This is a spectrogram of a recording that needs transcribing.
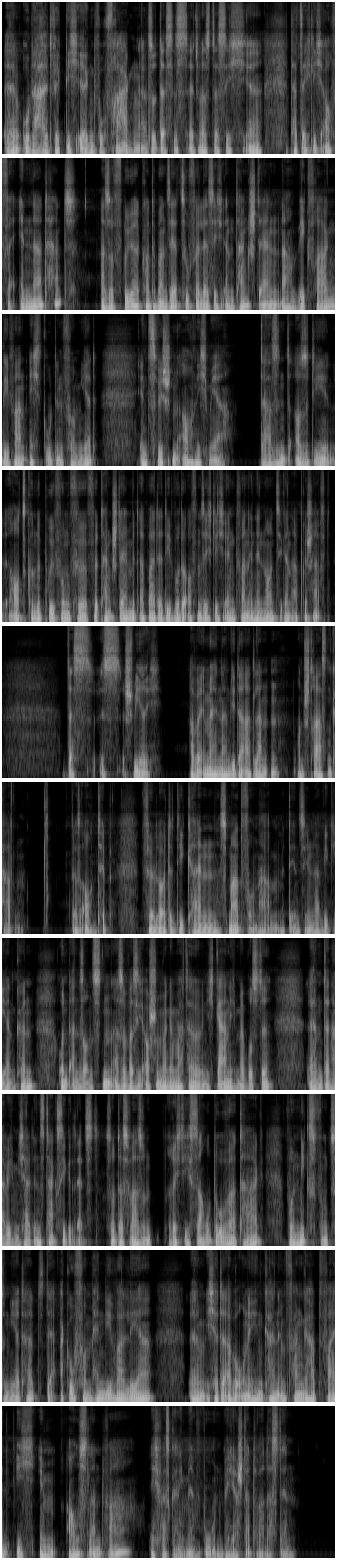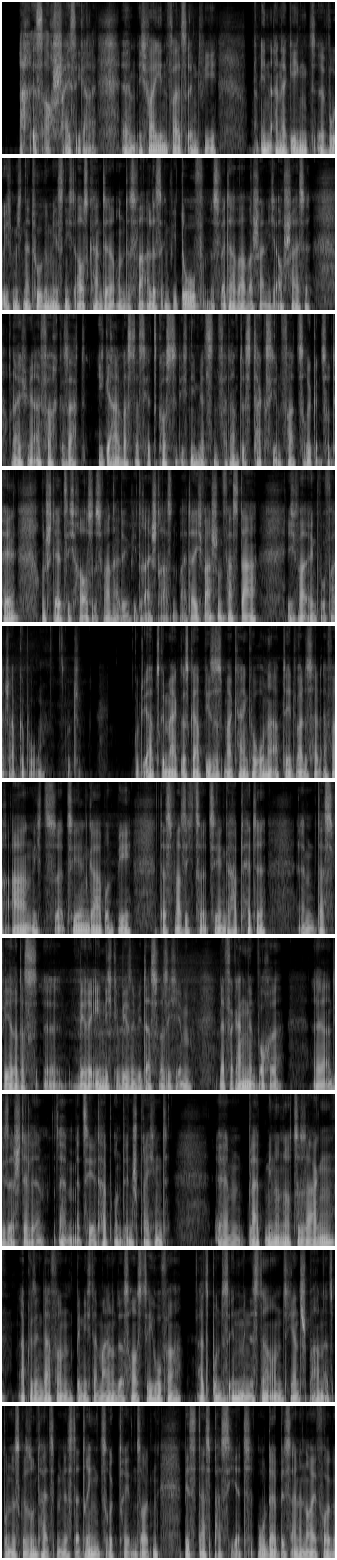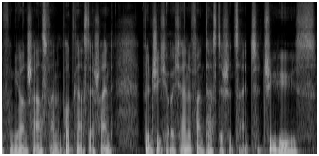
äh, oder halt wirklich irgendwo fragen. Also das ist etwas, das sich äh, tatsächlich auch verändert hat also früher konnte man sehr zuverlässig in Tankstellen nach dem Weg fragen, die waren echt gut informiert. Inzwischen auch nicht mehr. Da sind also die Ortskundeprüfung für, für Tankstellenmitarbeiter, die wurde offensichtlich irgendwann in den 90ern abgeschafft. Das ist schwierig. Aber immerhin haben die da Atlanten und Straßenkarten. Das ist auch ein Tipp für Leute, die kein Smartphone haben, mit dem sie navigieren können. Und ansonsten, also was ich auch schon mal gemacht habe, wenn ich gar nicht mehr wusste, ähm, dann habe ich mich halt ins Taxi gesetzt. So, das war so ein richtig saudover Tag, wo nichts funktioniert hat. Der Akku vom Handy war leer. Ähm, ich hätte aber ohnehin keinen Empfang gehabt, weil ich im Ausland war. Ich weiß gar nicht mehr wo, in welcher Stadt war das denn? Ach, ist auch scheißegal. Ähm, ich war jedenfalls irgendwie in einer Gegend, äh, wo ich mich naturgemäß nicht auskannte und es war alles irgendwie doof und das Wetter war wahrscheinlich auch scheiße. Und da habe ich mir einfach gesagt, egal was das jetzt kostet, ich nehme jetzt ein verdammtes Taxi und fahre zurück ins Hotel und stellt sich raus, es waren halt irgendwie drei Straßen weiter. Ich war schon fast da, ich war irgendwo falsch abgebogen. Gut, Gut, ihr habt es gemerkt, es gab dieses Mal kein Corona-Update, weil es halt einfach A, nichts zu erzählen gab und B, das, was ich zu erzählen gehabt hätte, ähm, das wäre das, äh, wäre ähnlich gewesen wie das, was ich im, der vergangenen Woche äh, an dieser Stelle ähm, erzählt habe und entsprechend ähm, bleibt mir nur noch zu sagen, abgesehen davon bin ich der Meinung, dass Horst Seehofer als Bundesinnenminister und Jens Spahn als Bundesgesundheitsminister dringend zurücktreten sollten. Bis das passiert oder bis eine neue Folge von Jörn Schaas für einen Podcast erscheint, wünsche ich euch eine fantastische Zeit. Tschüss.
